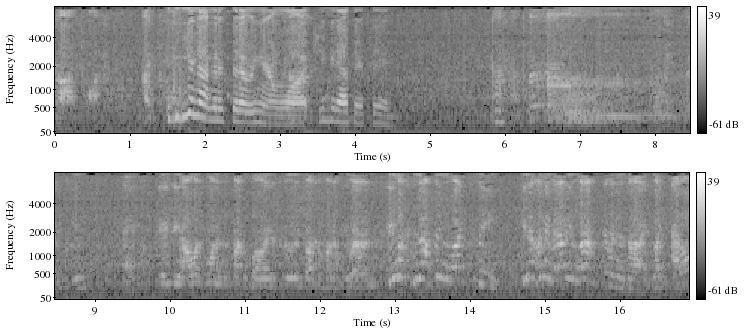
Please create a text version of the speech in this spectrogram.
God is watching. I can't. You're not going to sit over here and watch. You get out there too. JD, I always wanted to talk about borrowing a scooter so I can run a few errands. He looks nothing like me. He doesn't even have any laughter in his eyes, like at all.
